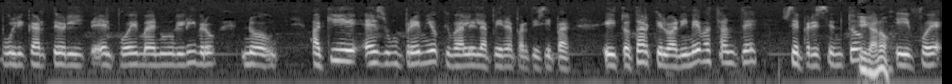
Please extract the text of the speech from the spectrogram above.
publicarte el, el, poema en un libro, no aquí es un premio que vale la pena participar. Y total, que lo animé bastante, se presentó y ganó. Y fue,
